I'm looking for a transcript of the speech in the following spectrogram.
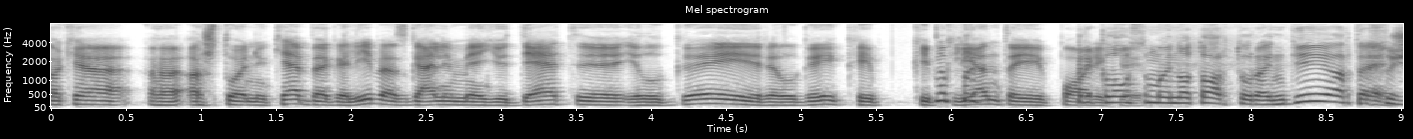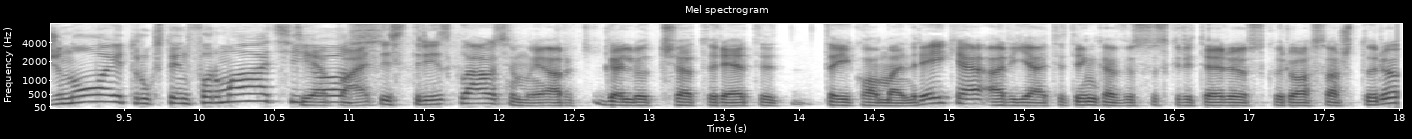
tokia e, aštuoniuke begalybės galime judėti ilgai ir ilgai kaip, kaip Nu, klientai poreikiai. Priklausomai nuo to, ar tu randi, ar tu Taip. sužinojai, trūksta informacijos. Tie patys trys klausimai. Ar galiu čia turėti tai, ko man reikia, ar jie atitinka visus kriterijus, kuriuos aš turiu.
